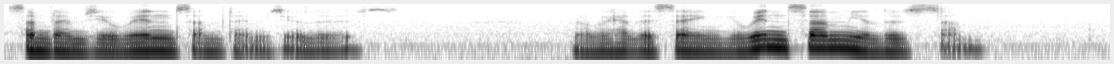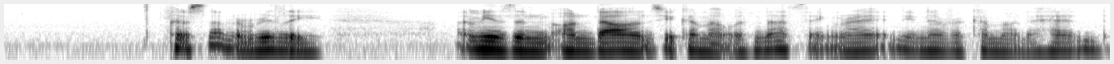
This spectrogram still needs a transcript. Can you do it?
Sometimes you win, sometimes you lose. we have the saying, you win some, you lose some. It's not a really, I mean, on balance you come out with nothing, right? You never come out ahead.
